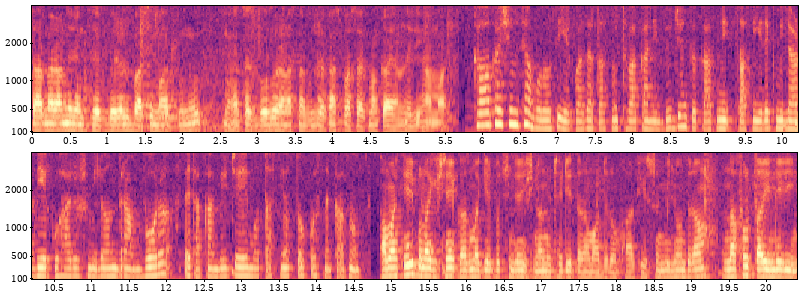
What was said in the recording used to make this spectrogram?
սառնարաններ են ձեռք բերելու բացի Մարտունուց, մնացած բոլոր անասնաբուժական սպասարկման կայանների համար։ Քաղաքաշինության ոլորտի 2018 թվականի բյուջեն կկազմի 13 միլիարդ 200 միլիոն դրամ, որը պետական բյուջեի մոտ 17%-ն է կազմում։ Համայնքների բնակիչների կազմակերպությունների շինանյութերի տրամադրում 150 միլիոն դրամ, նախորդ տարիներին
